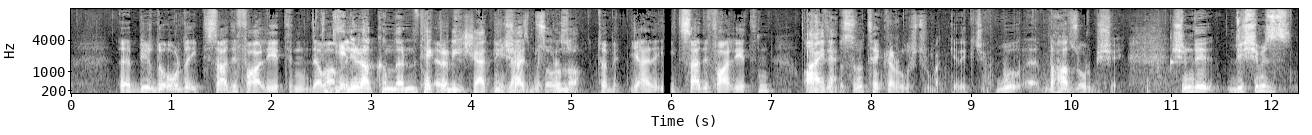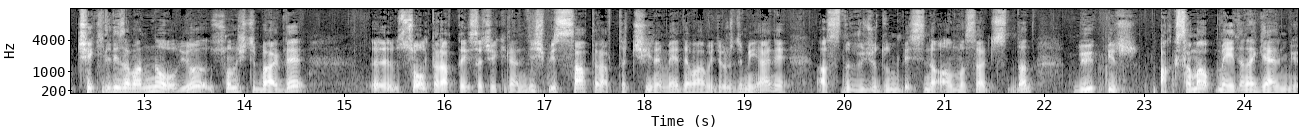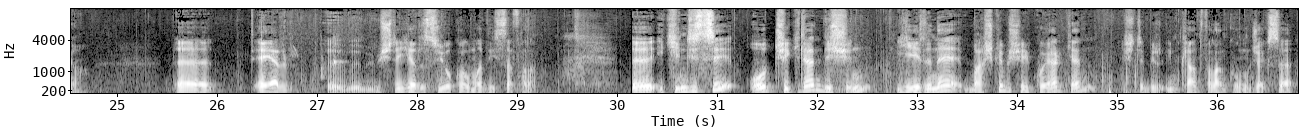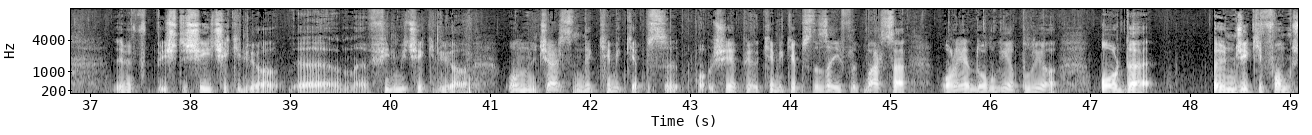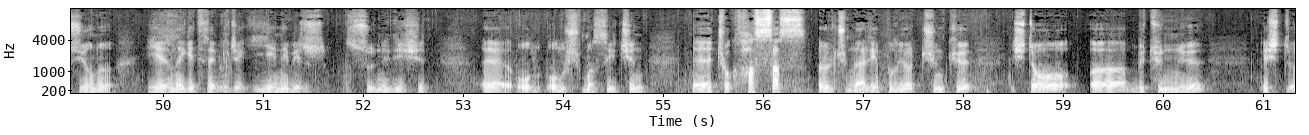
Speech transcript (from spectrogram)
Ee, Bir de orada iktisadi faaliyetin devam Gelir akımlarını tekrar Evet, inşa etmek inşa lazım. etmek Sorun lazım. o. Tabii yani iktisadi faaliyetin altyapısını tekrar oluşturmak gerekecek. Bu e, daha zor bir şey. Şimdi dişimiz çekildiği zaman ne oluyor? Sonuç itibariyle e, sol taraftaysa çekilen diş biz sağ tarafta çiğnemeye devam ediyoruz değil mi? Yani aslında vücudun besini alması açısından büyük bir aksama meydana gelmiyor. E, eğer e, işte yarısı yok olmadıysa falan. Ee, ikincisi o çekilen dişin yerine başka bir şey koyarken işte bir implant falan konulacaksa değil mi? işte şeyi çekiliyor, e, filmi çekiliyor. Onun içerisinde kemik yapısı şey yapıyor. Kemik yapısında zayıflık varsa oraya dolgu yapılıyor. Orada önceki fonksiyonu yerine getirebilecek yeni bir suni dişin e, ol- oluşması için e, çok hassas ölçümler yapılıyor. Çünkü işte o e, bütünlüğü işte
